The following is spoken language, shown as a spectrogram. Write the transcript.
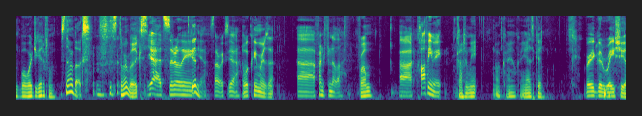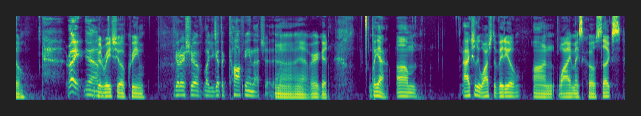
Well, where'd you get it from? Starbucks. Starbucks. yeah, it's literally good. yeah, Starbucks. Yeah, And what creamer is that? uh, French vanilla. From? Uh, coffee mate. Coffee mate. Okay, okay, yeah, that's good. Very good ratio. Right. Yeah. Good ratio of cream. Good ratio of like you get the coffee and that shit. Uh, yeah, very good. but yeah, um, I actually watched the video on why Mexico sucks.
